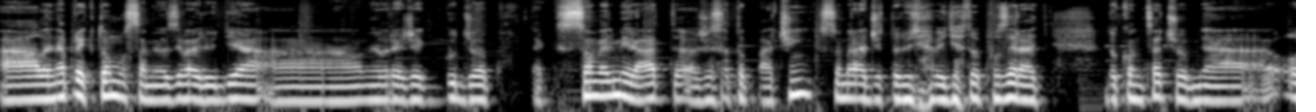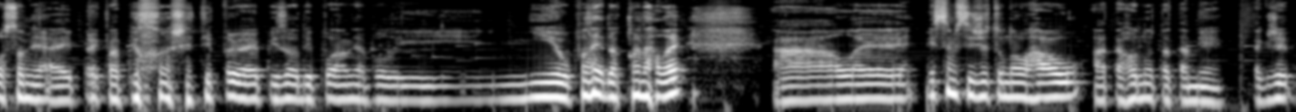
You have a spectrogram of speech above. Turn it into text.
Ale napriek tomu sa mi ozývajú ľudia a mi hovoria, že good job. Tak som veľmi rád, že sa to páči. Som rád, že to ľudia vedia to pozerať do konca, čo mňa osobne aj prekvapilo, že tie prvé epizódy podľa mňa boli nie úplne dokonalé. Ale myslím si, že to know-how a tá hodnota tam je. Takže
